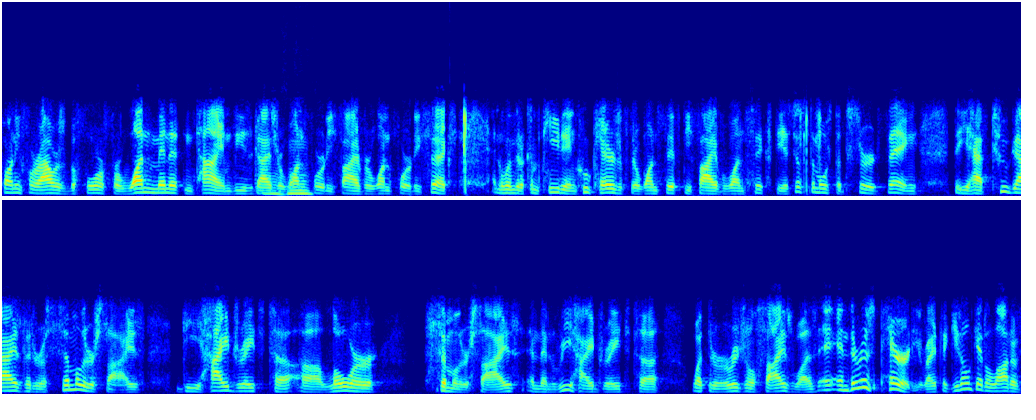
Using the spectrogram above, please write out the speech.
24 hours before, for one minute in time, these guys mm-hmm. are 145 or 146, and when they're competing, who cares if they're 155, 160? It's just the most absurd thing that you have two guys that are a similar size dehydrates to a lower similar size and then rehydrates to what their original size was. And, and there is parity, right? Like you don't get a lot of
